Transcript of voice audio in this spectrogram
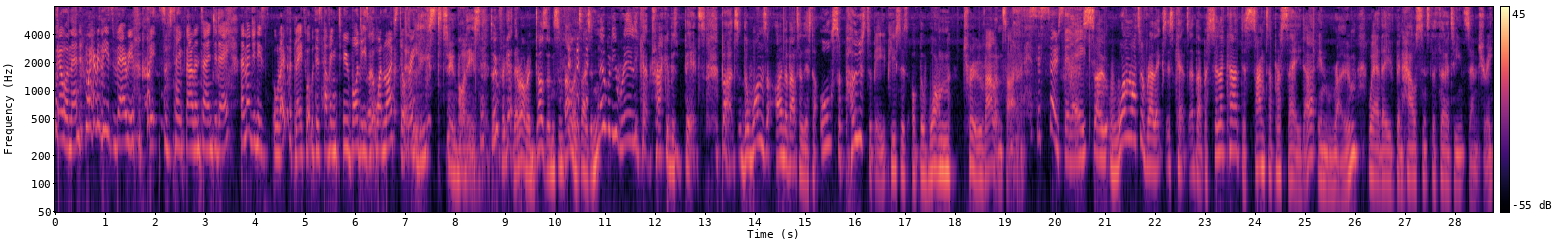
Go on then. Where are these various bits of St. Valentine today? I imagine he's all over the place, what with his having two bodies but one life story. At least two bodies. Don't forget, there are a dozen St. Valentines, and nobody really kept track of his bits. But the ones I'm about to list are all supposed to be pieces of the one true Valentine. This is so silly. So, one lot of relics is kept at the Basilica di Santa Prasseda in Rome, where they've been housed since the 13th century.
